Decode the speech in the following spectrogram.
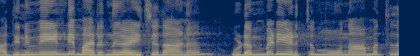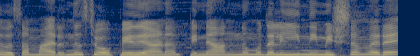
അതിനുവേണ്ടി മരുന്ന് കഴിച്ചതാണ്. ഉടമ്പടി എടുത്ത് മൂന്നാമത്തെ ദിവസം മരുന്ന് സ്റ്റോപ്പ് ചെയ്തതാണ്. പിന്നെ അന്ന് മുതൽ ഈ നിമിഷം വരെ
